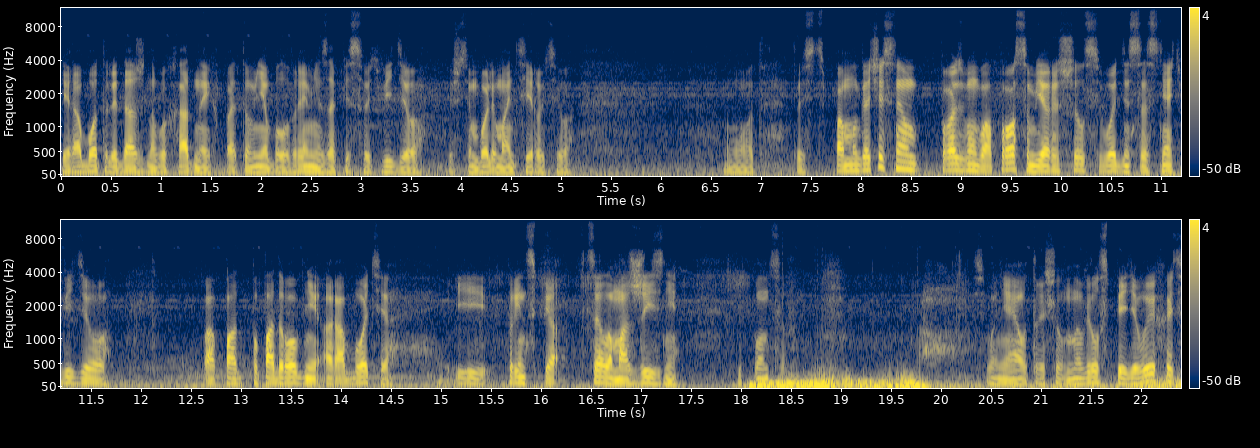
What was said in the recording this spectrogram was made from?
И работали даже на выходных, поэтому не было времени записывать видео, и уж тем более монтировать его. Вот. То есть по многочисленным просьбам, вопросам я решил сегодня снять видео поподробнее о работе и, в принципе, в целом о жизни японцев. Сегодня я вот решил на велосипеде выехать,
